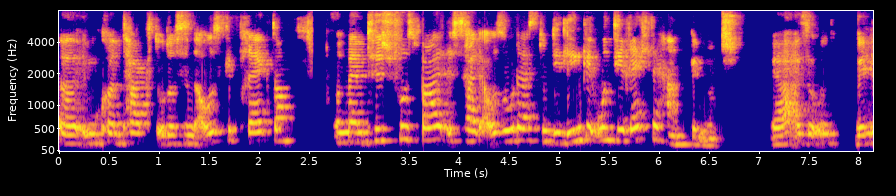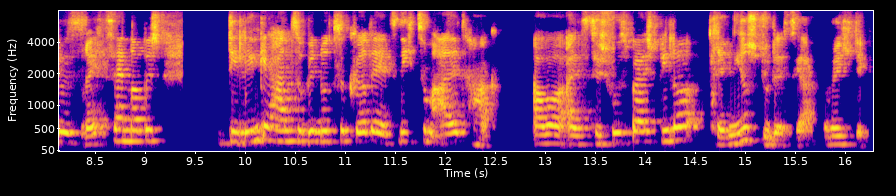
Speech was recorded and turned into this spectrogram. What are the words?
äh, im Kontakt oder sind ausgeprägter. Und beim Tischfußball ist halt auch so, dass du die linke und die rechte Hand benutzt. Ja, also und wenn du jetzt Rechtshänder bist, die linke Hand zu benutzen, gehört ja jetzt nicht zum Alltag. Aber als Tischfußballspieler trainierst du das ja richtig.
